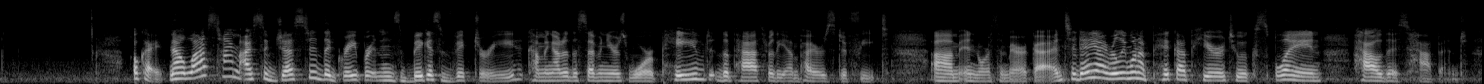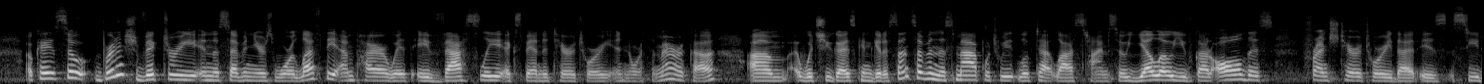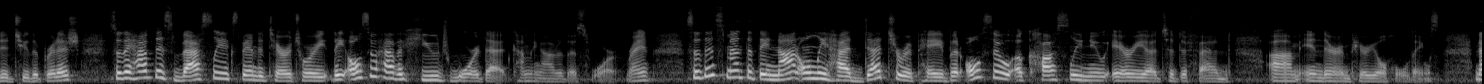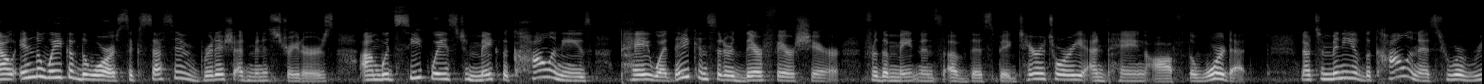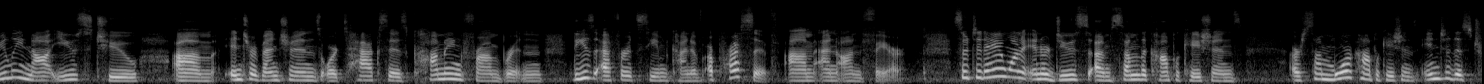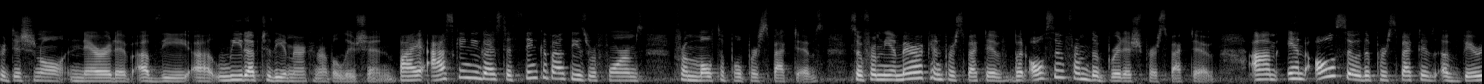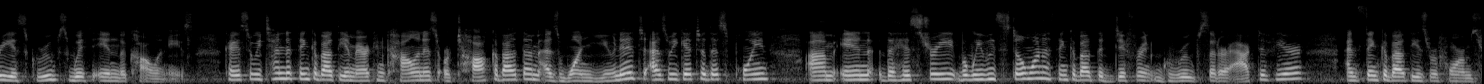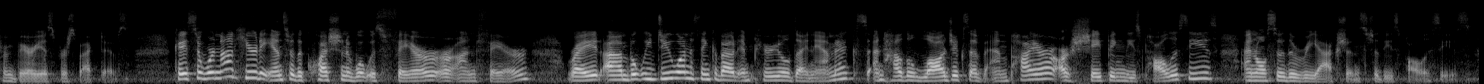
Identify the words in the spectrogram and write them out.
Okay, now last time I suggested that Great Britain's biggest victory coming out of the Seven Years' War paved the path for the empire's defeat um, in North America. And today I really want to pick up here to explain how this happened. Okay, so British victory in the Seven Years' War left the empire with a vastly expanded territory in North America, um, which you guys can get a sense of in this map, which we looked at last time. So, yellow, you've got all this French territory that is ceded to the British. So they have this vastly expanded territory. They also have a huge war debt coming out of this war, right? So this meant that they not only had debt to repay, but also a costly new area to defend um, in their imperial holdings. Now, in the wake of the war, successive British administrators um, would seek ways to make the colonies pay what they considered their fair share for the maintenance of this big territory and paying off the war debt. Now, to many of the colonists who were really not used to um, interventions or taxes coming from Britain, these efforts seemed kind of oppressive um, and unfair. So, today I want to introduce um, some of the complications are some more complications into this traditional narrative of the uh, lead up to the American Revolution by asking you guys to think about these reforms from multiple perspectives. So, from the American perspective, but also from the British perspective, um, and also the perspectives of various groups within the colonies. Okay, so we tend to think about the American colonists or talk about them as one unit as we get to this point um, in the history, but we would still want to think about the different groups that are active here and think about these reforms from various perspectives. Okay, so we're not here to answer the question of what was fair or unfair, right? Um, but we do want to think about imperial dynamics and how the logics of empire are shaping these policies and also the reactions to these policies.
